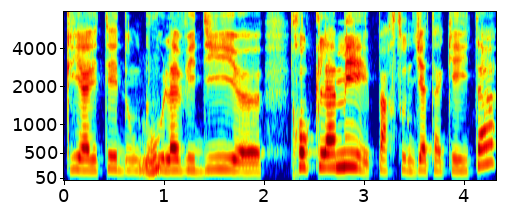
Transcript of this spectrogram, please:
qui a été, donc, vous l'avez dit, euh, proclamée par Sundiata Keita,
